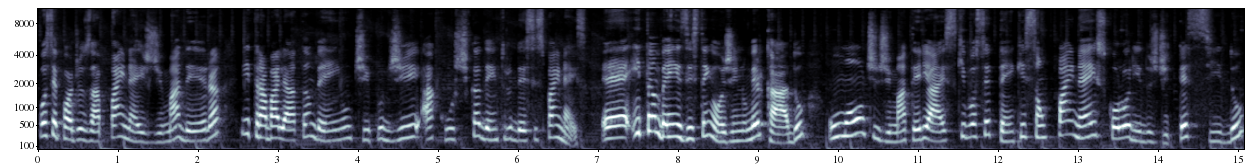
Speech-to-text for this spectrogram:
você pode usar painéis de madeira e trabalhar também um tipo de acústica dentro desses painéis. É, e também existem hoje no mercado um monte de materiais que você tem que são painéis coloridos de tecido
